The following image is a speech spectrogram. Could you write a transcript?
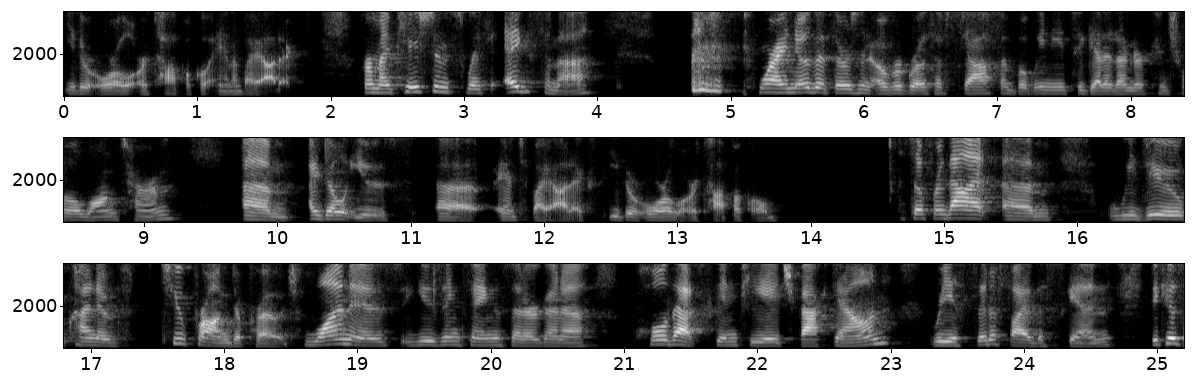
either oral or topical antibiotics. For my patients with eczema, where I know that there's an overgrowth of staph, and but we need to get it under control long term, um, I don't use uh, antibiotics, either oral or topical. So for that, um, we do kind of two pronged approach. One is using things that are going to pull that skin pH back down, reacidify the skin, because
